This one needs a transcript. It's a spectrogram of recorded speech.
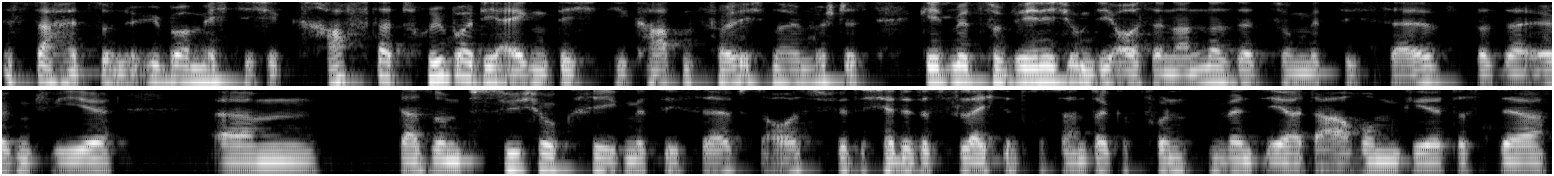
ist da halt so eine übermächtige Kraft darüber, die eigentlich die Karten völlig neu mischt. Es geht mir zu wenig um die Auseinandersetzung mit sich selbst, dass er irgendwie ähm, da so einen Psychokrieg mit sich selbst ausführt. Ich hätte das vielleicht interessanter gefunden, wenn es eher darum geht, dass der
